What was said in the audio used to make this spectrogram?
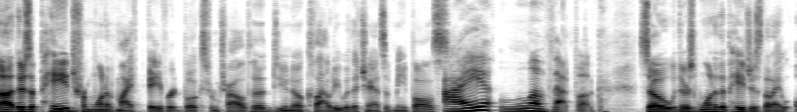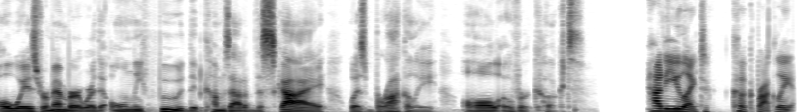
Uh, there's a page from one of my favorite books from childhood. Do you know Cloudy with a Chance of Meatballs? I love that book. So there's one of the pages that I always remember where the only food that comes out of the sky was broccoli, all overcooked. How do you like to cook broccoli?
